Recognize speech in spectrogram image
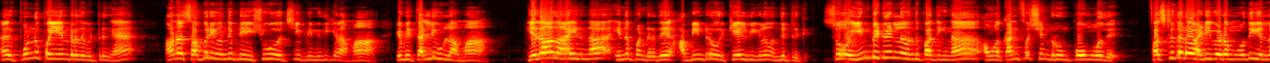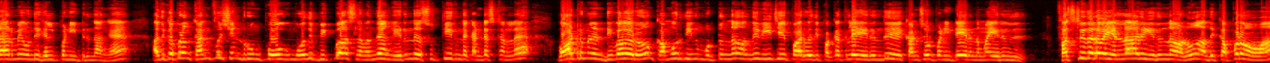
அது பொண்ணு பையன்றதை விட்டுருங்க. ஆனா சபரி வந்து இப்படி ஷூ வச்சு இப்படி மிதிக்கலாமா? இப்படி தள்ளி விடலாமா? ஏதாவது ஆயிருந்தா என்ன பண்றது? அப்படின்ற ஒரு கேள்விகளும் வந்துட்டு இருக்கு ஸோ இன்பிட்வீன்ல வந்து பாத்தீங்கன்னா அவங்க கன்ஃபெஷன் ரூம் போகும்போது ஃபர்ஸ்ட் தடவை அடிபடும் போது எல்லாருமே வந்து ஹெல்ப் பண்ணிட்டு இருந்தாங்க. அதுக்கப்புறம் கன்ஃபெஷன் ரூம் போகும்போது பிக் பாஸ்ல வந்து அங்க இருந்த சுத்தி இருந்த கண்டஸ்டன்ட்ல வாட்டர்மெலன் திவாரும் கமருதீனும் மட்டும்தான் வந்து விஜய் பார்வதி பக்கத்திலே இருந்து கன்சோல் பண்ணிட்டே இருந்த மாதிரி இருந்தது. ஃபர்ஸ்ட் தடவை எல்லாரும் இருந்தாலும் அதுக்கப்புறமா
